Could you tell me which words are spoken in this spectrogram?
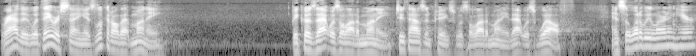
Rather, what they were saying is, look at all that money. Because that was a lot of money. 2,000 pigs was a lot of money. That was wealth. And so, what are we learning here?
